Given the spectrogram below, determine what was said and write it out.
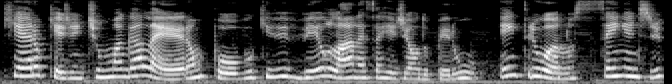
que era o que, gente? Uma galera, um povo que viveu lá nessa região do Peru entre o ano 100 a.C.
